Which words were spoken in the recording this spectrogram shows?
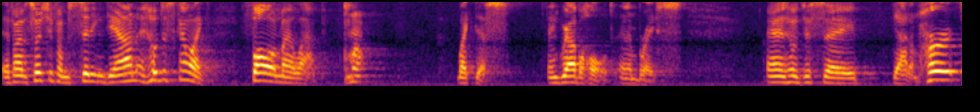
if I'm, especially if I'm sitting down, and he'll just kind of like fall in my lap, like this, and grab a hold and embrace. And he'll just say, Dad, I'm hurt,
